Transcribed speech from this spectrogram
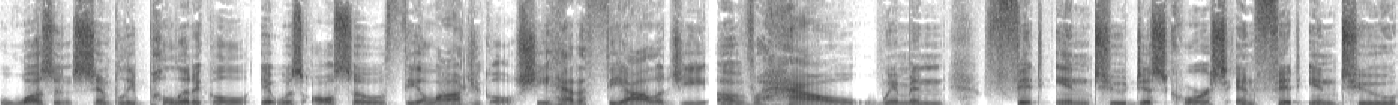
wasn't simply political, it was also theological. She had a theology of how women fit into discourse and fit into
